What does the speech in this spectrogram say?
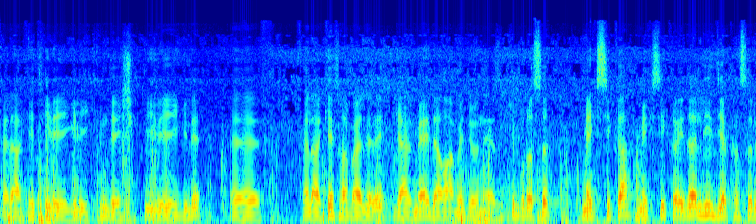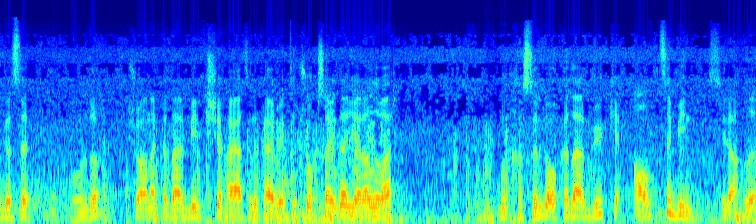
felaketiyle ilgili, iklim değişikliğiyle ilgili e, felaket haberleri gelmeye devam ediyor ne yazık ki. Burası Meksika. Meksika'yı da Lidya kasırgası vurdu. Şu ana kadar bir kişi hayatını kaybetti. Çok sayıda yaralı var. Bu kasırga o kadar büyük ki 6000 silahlı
